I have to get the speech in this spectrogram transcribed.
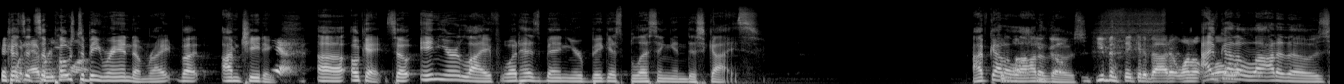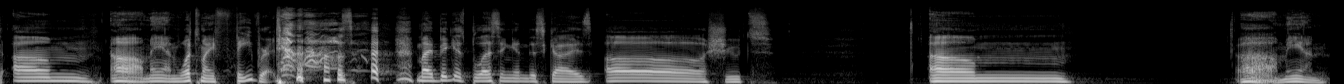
Because it's supposed to be random, right? But I'm cheating. Yeah. Uh, okay, so in your life, what has been your biggest blessing in disguise? I've got a lot of go? those. You've been thinking about it. One, I've got a lot of those. Um, oh man, what's my favorite? my biggest blessing in disguise. Oh shoots. Um. Oh man,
